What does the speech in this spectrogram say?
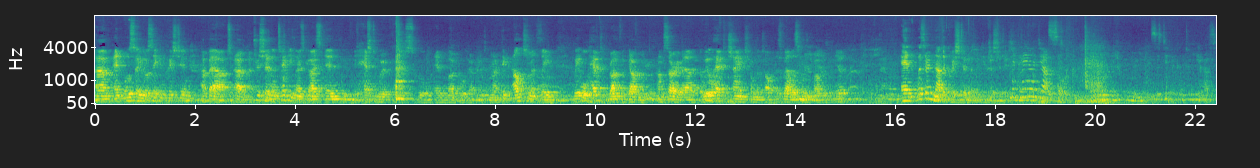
Um, and also your second question about um, attrition and taking those guys in, it has to work for the school and local government. And I think ultimately we all have to run for government. I'm sorry about it, but we all have to change from the top as well as from the bottom. Yeah. And was there another question that we can just address? May, may I just, this is difficult to hear us.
